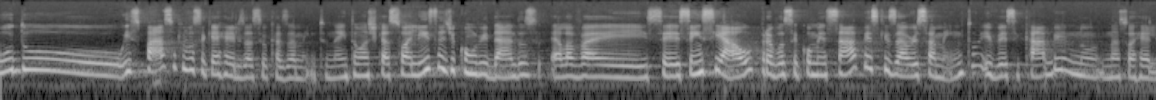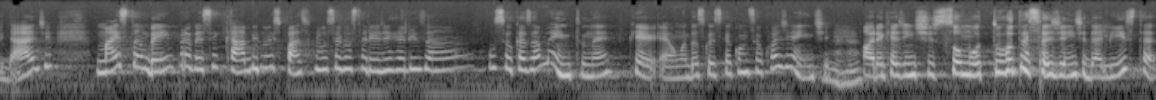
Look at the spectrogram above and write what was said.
o do espaço que você quer realizar seu casamento, né? Então acho que a sua lista de convidados ela vai ser essencial para você começar a pesquisar orçamento e ver se cabe no, na sua realidade, mas também para ver se cabe no espaço que você gostaria de realizar o seu casamento, né? Porque é uma das coisas que aconteceu com a gente. Uhum. A hora que a gente somou toda essa gente da lista,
